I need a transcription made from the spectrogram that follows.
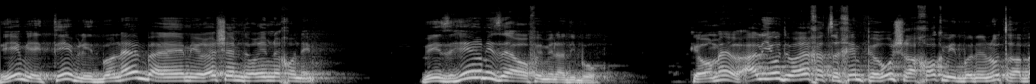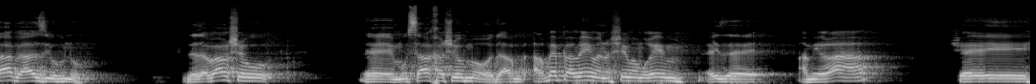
ואם ייטיב להתבונן בהם, יראה שהם דברים נכונים. והזהיר מזה האופי מן הדיבור. כי אומר, אל יהיו דבריך צריכים פירוש רחוק והתבוננות רבה ואז יובנו. זה דבר שהוא אה, מוסר חשוב מאוד. הר, הרבה פעמים אנשים אומרים איזה אמירה שהיא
